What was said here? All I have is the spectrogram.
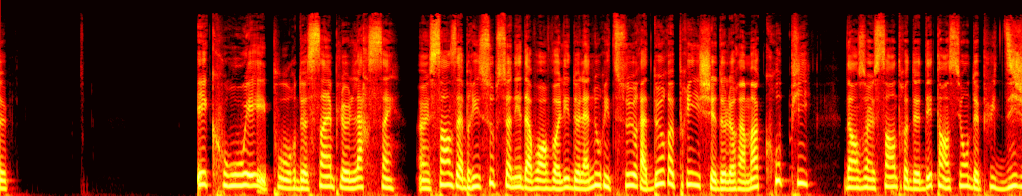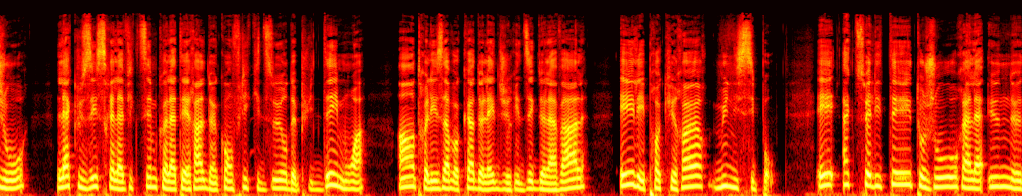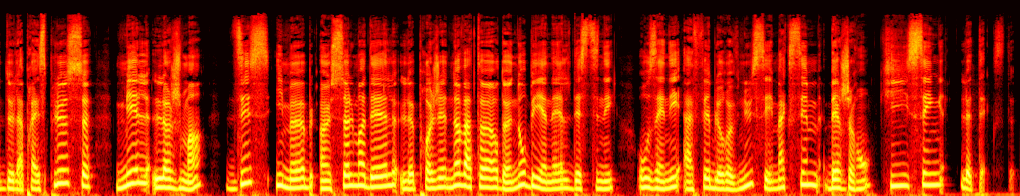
écroué pour de simples larcins. Un sans-abri soupçonné d'avoir volé de la nourriture à deux reprises chez Delorama croupi dans un centre de détention depuis dix jours. L'accusé serait la victime collatérale d'un conflit qui dure depuis des mois entre les avocats de l'aide juridique de Laval et les procureurs municipaux. Et actualité toujours à la une de la presse plus, 1000 logements, 10 immeubles, un seul modèle, le projet novateur d'un OBNL destiné aux aînés à faible revenu. C'est Maxime Bergeron qui signe le texte.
